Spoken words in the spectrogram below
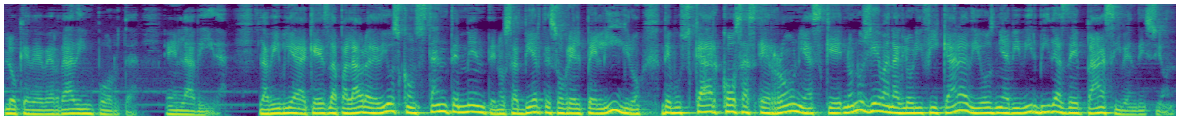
lo que de verdad importa en la vida. La Biblia, que es la palabra de Dios, constantemente nos advierte sobre el peligro de buscar cosas erróneas que no nos llevan a glorificar a Dios ni a vivir vidas de paz y bendición.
